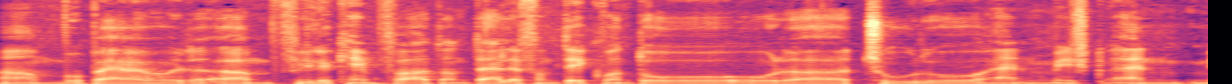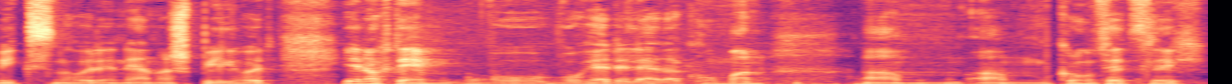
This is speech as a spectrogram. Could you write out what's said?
Ähm, wobei halt ähm, viele Kämpfer auch dann Teile vom Taekwondo oder Judo einmixen halt in einem Spiel halt, je nachdem, wo, woher die Leute kommen. Ähm, ähm, grundsätzlich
